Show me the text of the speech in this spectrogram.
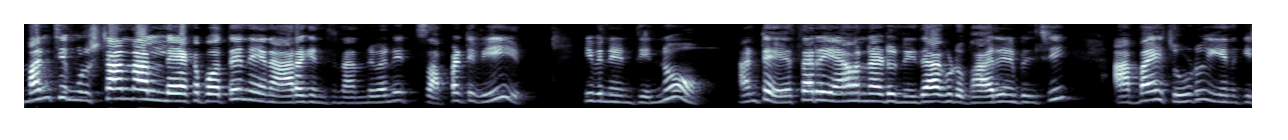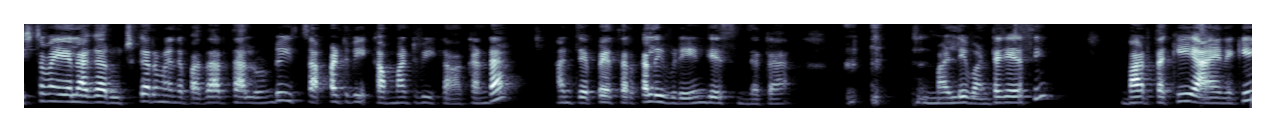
మంచి మృష్టాన్నాలు లేకపోతే నేను ఆరగించను. ఇవన్నీ చప్పటివి. ఇవి నేను తిన్ను. అంటే సరే ఏమన్నాడు నిదాగుడు భార్యని పిలిచి "ఆ అబ్బాయి చూడు ఈయనకి ఇష్టమయ్యేలాగా రుచికరమైన పదార్థాలు ఉండు. ఈ చప్పటివి కమ్మటివి కాకుండా అని చెప్పేసరికలు ఈవిడ ఏం చేసిందట? మళ్ళీ వంట చేసి భర్తకి ఆయనకి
